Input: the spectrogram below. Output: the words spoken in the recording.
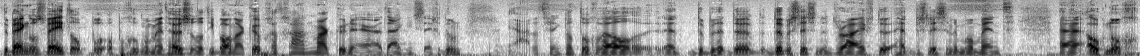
De Bengals weten op, op een goed moment heus wel dat die bal naar Cup gaat gaan, maar kunnen er uiteindelijk niets tegen doen. Ja, dat vind ik dan toch wel eh, de, de, de, de beslissende drive, de, het beslissende moment. Ook nog,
